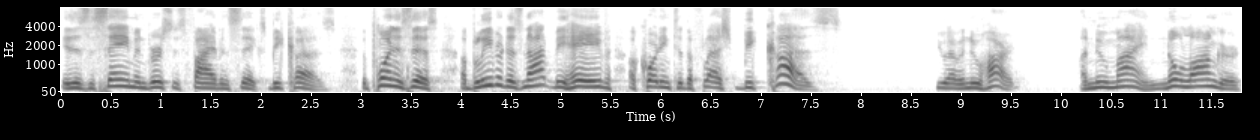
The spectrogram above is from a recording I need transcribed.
It is the same in verses 5 and 6, because. The point is this a believer does not behave according to the flesh because you have a new heart, a new mind. No longer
